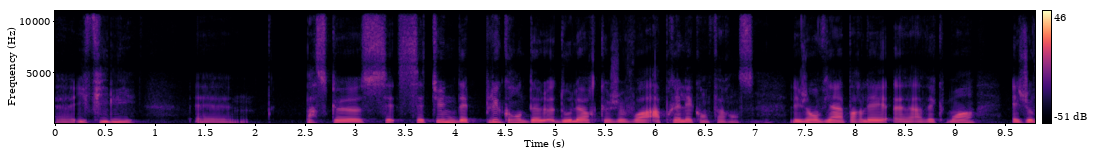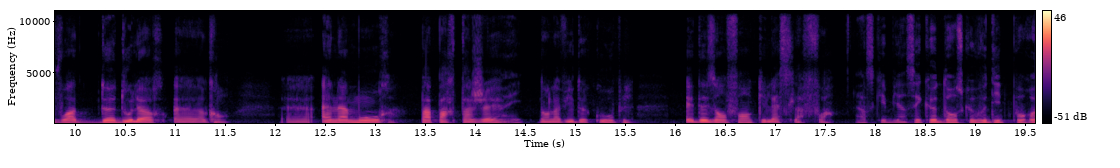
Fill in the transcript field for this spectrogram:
euh, i figli. Euh, parce que c'est une des plus grandes douleurs que je vois après les conférences. Mhm. Les gens viennent parler euh, avec moi et je vois deux douleurs euh, grandes. Un amour pas partagé dans la vie de couple et des enfants qui laissent la foi. Alors ce qui est bien, c'est que dans ce que vous dites pour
